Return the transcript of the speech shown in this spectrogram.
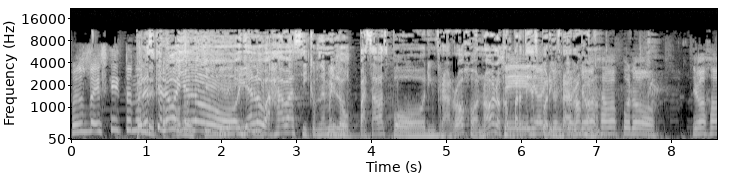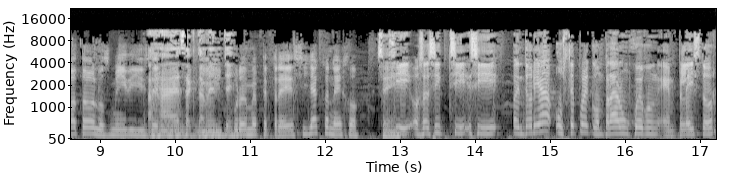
Pues es que Pero es que luego ya lo, ya lo bajabas y como se lo pasabas por infrarrojo, ¿no? Lo compartías por infrarrojo. Yo, bajaba puro, yo bajaba todos los midis. Ajá, exactamente. puro MP3 y ya conejo. Sí. Sí, o sea, sí, sí, sí. En teoría, usted puede comprar un juego en, Play Store,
